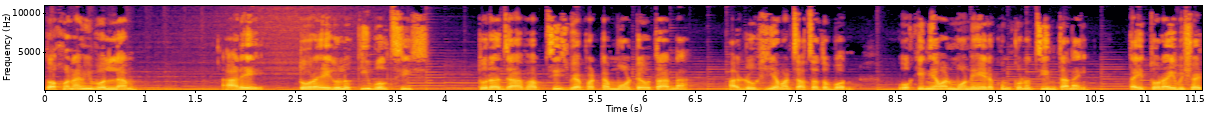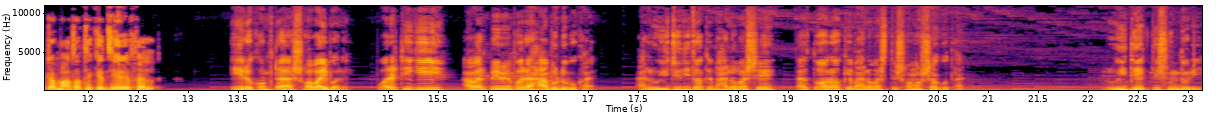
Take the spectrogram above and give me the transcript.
তখন আমি বললাম, আরে, তোরা এগুলো কি বলছিস? তোরা যা ভাবছিস ব্যাপারটা মোটেও তা না। আর রুহি আমার চাচাতো বোন। ওকে নিয়ে আমার মনে এরকম কোনো চিন্তা নাই। তাই তোরা এই বিষয়টা মাথা থেকে ঝেড়ে ফেল। এরকমটা সবাই বলে। পরে ঠিকই আবার প্রেমে পড়ে হাবুডুবু খায়। আর রুহি যদি তোকে ভালোবাসে, তাহলে তোর ওকে ভালোবাসতে সমস্যা কোথায়? রুহি দেখতে সুন্দরী।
